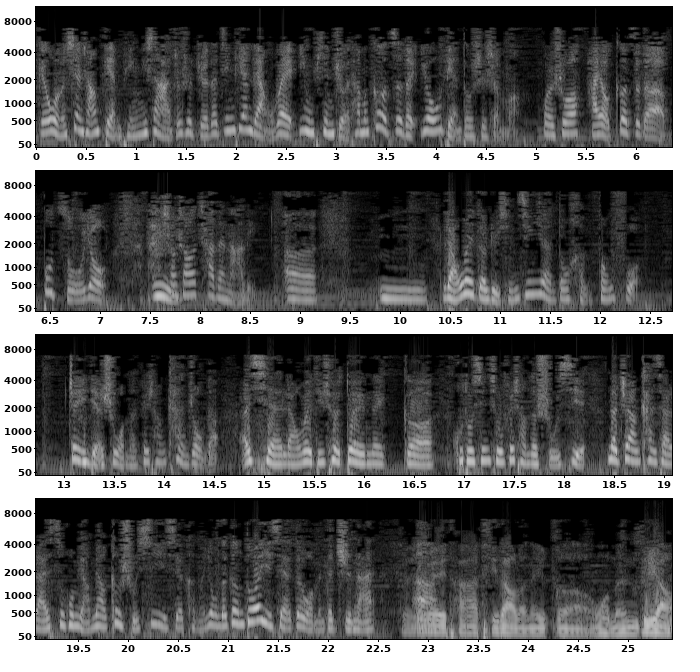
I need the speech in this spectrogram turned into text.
给我们现场点评一下？就是觉得今天两位应聘者他们各自的优点都是什么，或者说还有各自的不足又稍稍差在哪里？呃，嗯，两位的旅行经验都很丰富。这一点是我们非常看重的。而且两位的确对那个孤独星球非常的熟悉，那这样看下来，似乎苗苗更熟悉一些，可能用的更多一些，对我们的指南。对，因为他提到了那个我们比较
